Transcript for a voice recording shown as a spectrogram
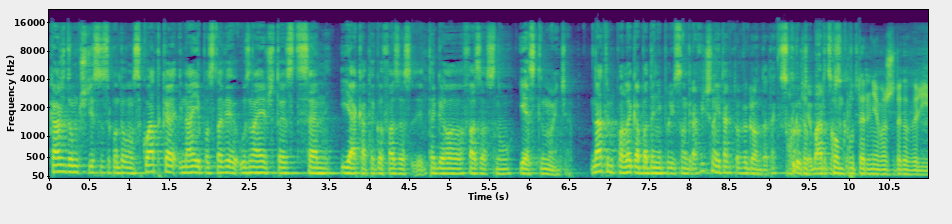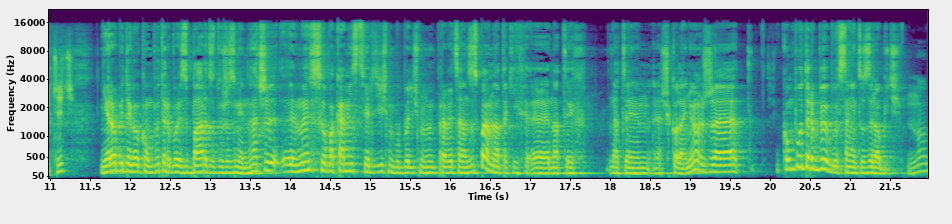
każdą 30-sekundową składkę i na jej podstawie uznaje, czy to jest sen i jaka tego faza, tego faza snu jest w tym momencie. Na tym polega badanie polisonograficzne i tak to wygląda, tak w skrócie, bardzo komputer skrócie. nie może tego wyliczyć? Nie robi tego komputer, bo jest bardzo dużo zmian. Znaczy, e, my z chłopakami stwierdziliśmy, bo byliśmy prawie całym zespołem na takich, e, na tych, na tym szkoleniu, że komputer byłby w stanie to zrobić. No,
